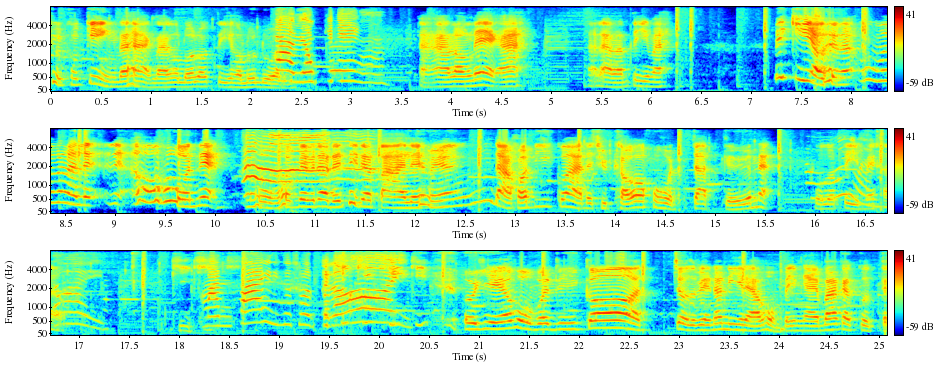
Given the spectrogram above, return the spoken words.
ชุดเขาเก่งนะหากแล้วโคโรเราตีเขาล้วนดาบเร็วเก่งๆอ่าลองแรกอะถ้าดาบนั้นตีมา ไม่เกี่ยวเห็นไหมอู้ไม่เป็นไรเลยเนี่ยโอ้โหเนี่ยโอ้โหพอเป็นไปได้ในที่เดียวตายเลยแม่งดาบเขาดีกว่า แต่ชุดเขาอะโหดจัดเกินน่ะโคโรตีไหมครับใช่ขี้ขี้มันไส้คือสุดไปเลยโอเคครับผมวันนี้ก็ จบแต่เพียงเท่านี้นะครับผมเป็นยังไงบ้างกับกฎก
